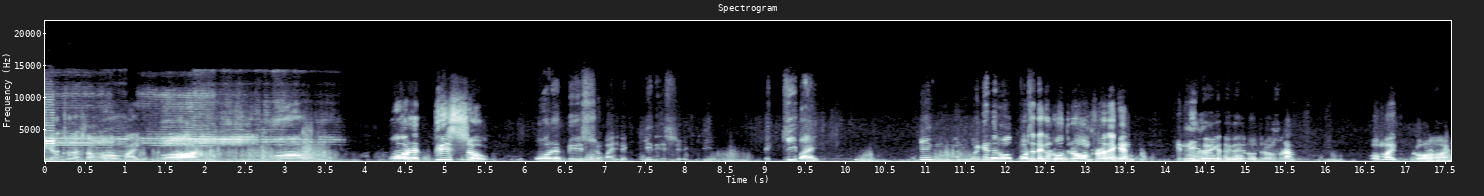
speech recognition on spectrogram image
এখানে চলে আসলাম। ও মাই গড ও, ওরে দৃশ্য! ওরে দৃশ্য ভাই কি দৃশ্য কি কি ভাই? কি মানে ওইখানে রোদ পড়ছে, দেখেন রোদ্র অংশটা দেখেন, কি নীল হয়ে গেছে রোদ্র অংশটা। ও মাই গড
